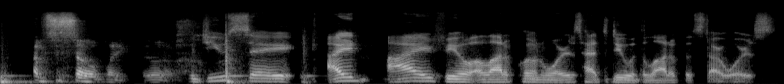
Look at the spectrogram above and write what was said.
I'm just so like, ugh. would you say I I feel a lot of Clone Wars had to do with a lot of the Star Wars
